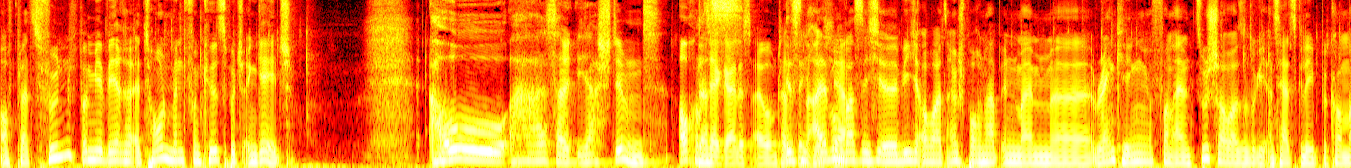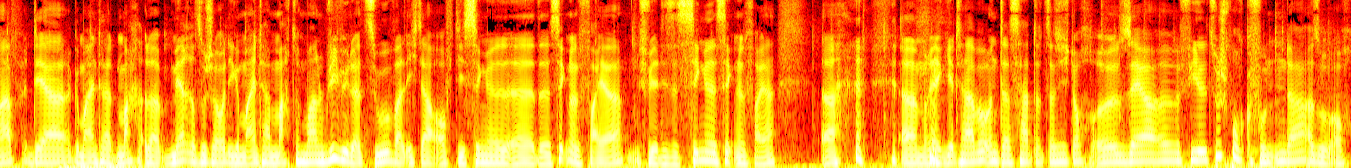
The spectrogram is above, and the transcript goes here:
Auf Platz 5 bei mir wäre Atonement von Killswitch Engage. Oh, ah, das halt, ja, stimmt. Auch ein das sehr geiles Album tatsächlich. Ist ein Album, ja. was ich, äh, wie ich auch bereits angesprochen habe, in meinem äh, Ranking von einem Zuschauer so wirklich ans Herz gelegt bekommen habe, der gemeint hat, mach, oder mehrere Zuschauer, die gemeint haben, mach doch mal ein Review dazu, weil ich da auf die Single äh, The Signal Fire, ich will diese Single Signal Fire, äh, ähm, reagiert habe und das hat tatsächlich doch äh, sehr äh, viel Zuspruch gefunden da, also auch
